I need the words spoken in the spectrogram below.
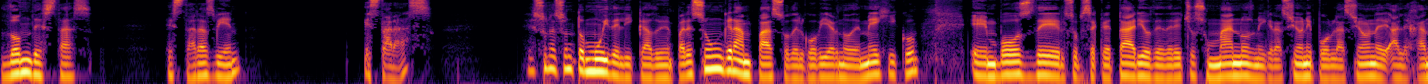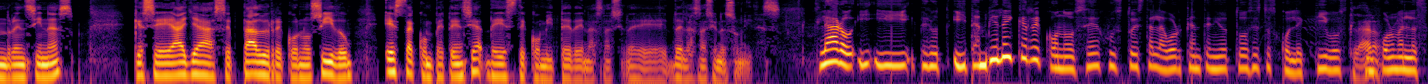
¿Dónde estás? ¿Estarás bien? ¿Estarás? Es un asunto muy delicado y me parece un gran paso del gobierno de México en voz del subsecretario de Derechos Humanos, Migración y Población, eh, Alejandro Encinas, que se haya aceptado y reconocido esta competencia de este comité de las, de, las Naciones Unidas. Claro, y, y, pero, y también hay que reconocer justo esta labor que han tenido todos estos colectivos que conforman los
